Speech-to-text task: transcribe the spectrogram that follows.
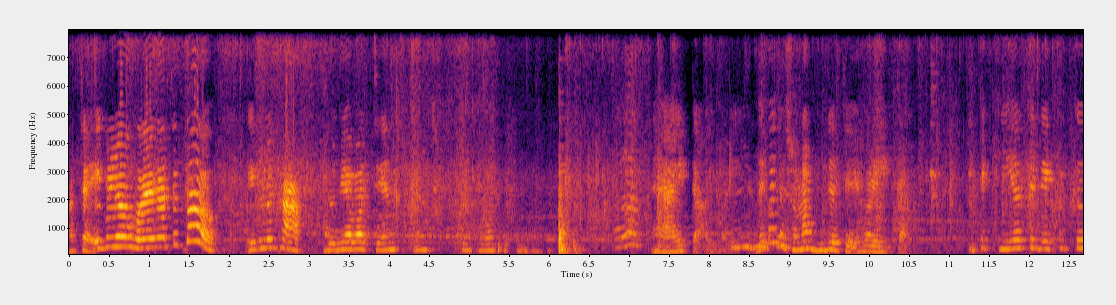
আচ্ছা এগুলো হয়ে গেছে তো? এগুলো থাক যদি আবার চেঞ্জ হ্যাঁ এইটা এবার। দেখেছ সোনা বুঝেছে এবার এইটা। এটা কি আছে দেখি তো?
